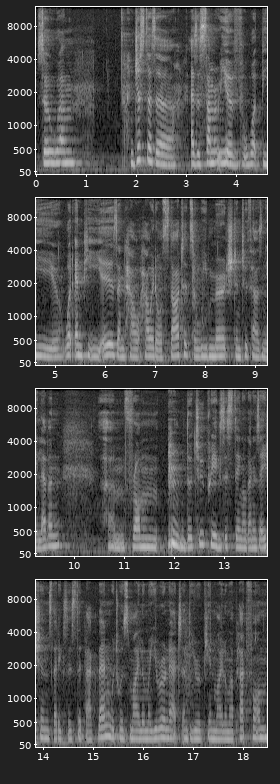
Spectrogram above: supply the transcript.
So um, just as a, as a summary of what, the, what MPE is and how, how it all started, so we merged in 2011 um, from the two pre-existing organizations that existed back then, which was Myeloma Euronet and the European Myeloma Platform.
